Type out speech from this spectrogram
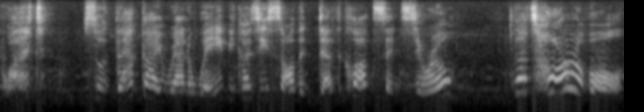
What? So that guy ran away because he saw the death clock set zero? That's horrible.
